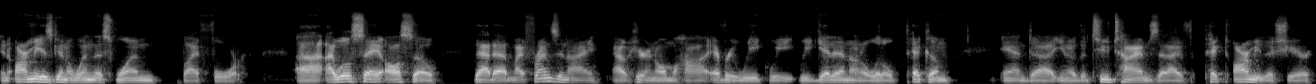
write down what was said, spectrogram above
And Army is going to win this one by four. Uh, I will say also that uh, my friends and I out here in Omaha every week we we get in on a little pick 'em, and uh, you know the two times that I've picked Army this year,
